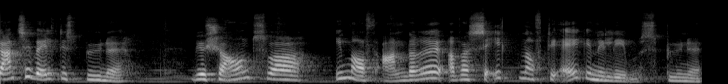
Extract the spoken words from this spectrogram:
Ganze Welt ist Bühne. Wir schauen zwar immer auf andere, aber selten auf die eigene Lebensbühne.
